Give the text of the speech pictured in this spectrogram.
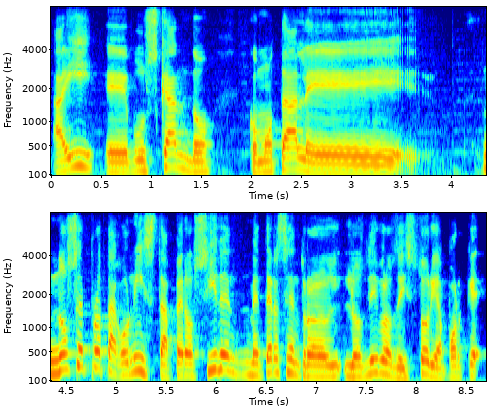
ahí eh, buscando como tal, eh, no ser protagonista, pero sí de meterse dentro de los libros de historia, porque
